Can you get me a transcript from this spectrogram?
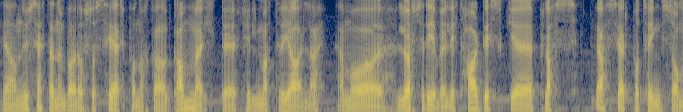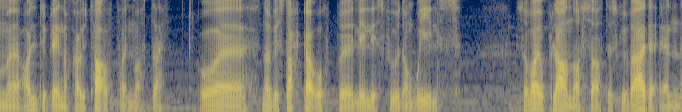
Ja, nå sitter jeg nå bare og ser på noe gammelt eh, filmmateriale. Jeg må løsrive litt harddiskplass. Ja, ser på ting som eh, aldri ble noe ut av, på en måte. Og eh, når vi starta opp eh, Lillys Food on Wheels, så var jo planen også at det skulle være en,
